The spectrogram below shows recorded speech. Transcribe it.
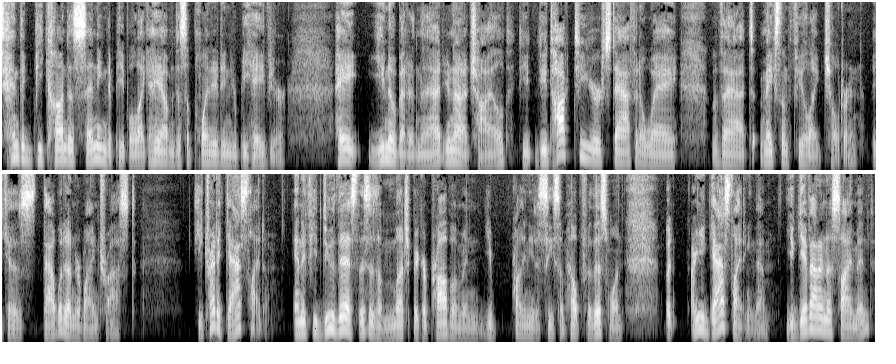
tend to be condescending to people like, hey, I'm disappointed in your behavior? Hey, you know better than that. You're not a child. Do you, you talk to your staff in a way that makes them feel like children? Because that would undermine trust you try to gaslight them. And if you do this, this is a much bigger problem, and you probably need to see some help for this one. But are you gaslighting them? You give out an assignment,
